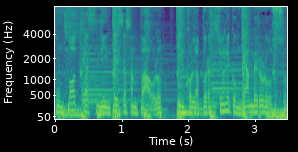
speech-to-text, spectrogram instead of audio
un podcast di Intesa San Paolo in collaborazione con Gambero Rosso.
